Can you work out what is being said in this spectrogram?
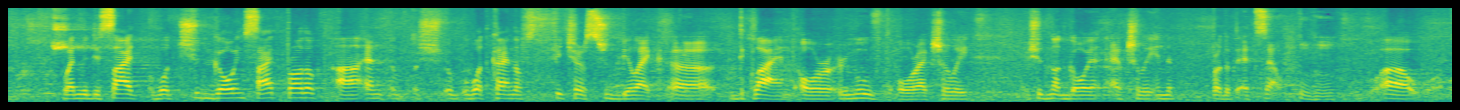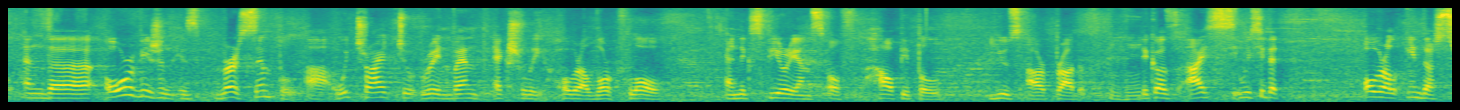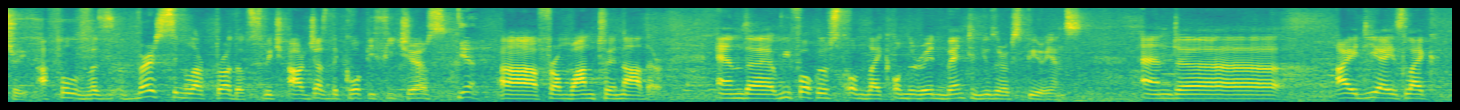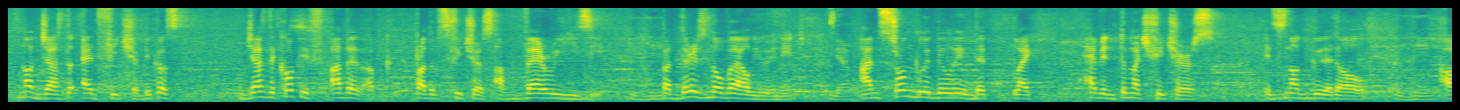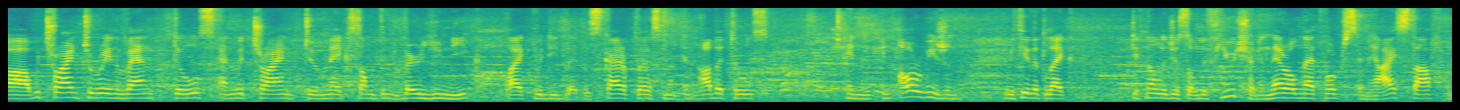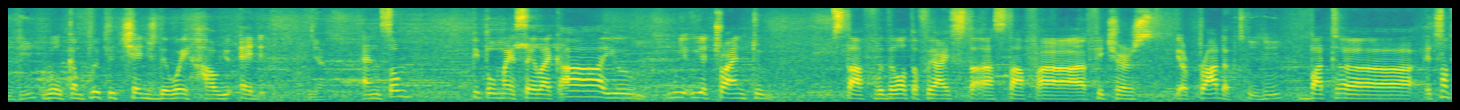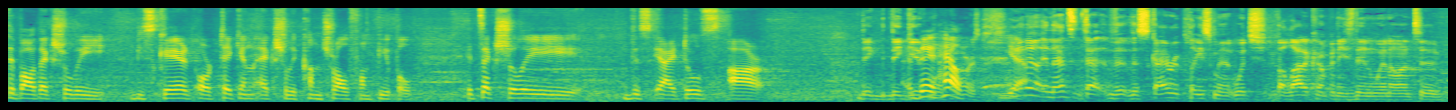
when we decide what should go inside product uh, and sh- what kind of features should be like uh, declined or removed or actually should not go actually in the product itself. Uh, and uh, our vision is very simple. Uh, we try to reinvent actually overall workflow and experience of how people use our product because I see, we see that overall industry are full with very similar products which are just the copy features Yeah. uh, from one to another and uh, we focused on like on the reinventing user experience and uh, idea is like not just the add feature because just the copy of other products features are very easy but there is no value in it. Yeah. i strongly believe that like having too much features it's not good at all. Uh, we're trying to reinvent tools and we're trying to make something very unique like we did like with sky replacement and other tools. In, in our vision we see that like technologies of the future and neural networks and ai stuff will completely change the way how you edit. Yeah. and some people may say like ah you we, we are trying to stuff with a lot of ai st- uh, stuff uh, features your product. But uh, it's not about actually be scared or taking actually control from people. It's actually these ai tools are They, they give They more help, powers. yeah. You know, and that's that the, the sky replacement, which a lot of companies then went on to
